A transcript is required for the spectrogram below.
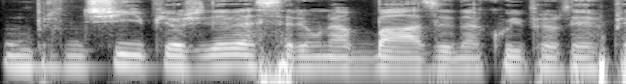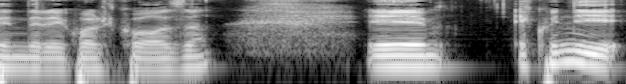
un principio, ci deve essere una base da cui poter prendere qualcosa. E, e quindi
